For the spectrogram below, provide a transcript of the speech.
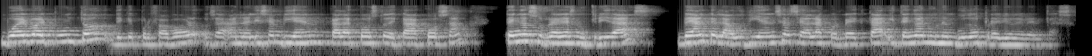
vuelvo al punto de que por favor, o sea, analicen bien cada costo de cada cosa, tengan sus redes nutridas, vean que la audiencia sea la correcta y tengan un embudo previo de ventas.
